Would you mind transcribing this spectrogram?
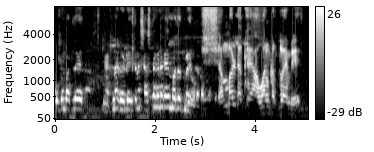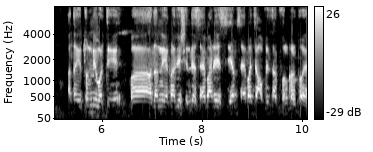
कुटुंबातले घटना घडली त्यांना शासनाकडे काही मदत मिळेल शंभर टक्के आव्हान करतोय मी. आता इथून मी वरती आदरणीय एकनाथजी शिंदे साहेब आणि सीएम साहेबांच्या ऑफिसला फोन करतोय.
